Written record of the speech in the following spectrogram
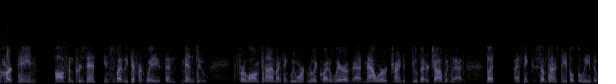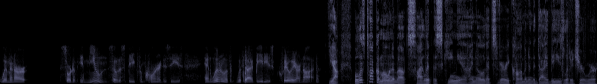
heart pain often present in slightly different ways than men do. For a long time, I think we weren't really quite aware of that. Now we're trying to do a better job with that. But I think sometimes people believe that women are sort of immune, so to speak, from coronary disease, and women with, with diabetes clearly are not. Yeah. Well, let's talk a moment about silent ischemia. I know that's very common in the diabetes literature where,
